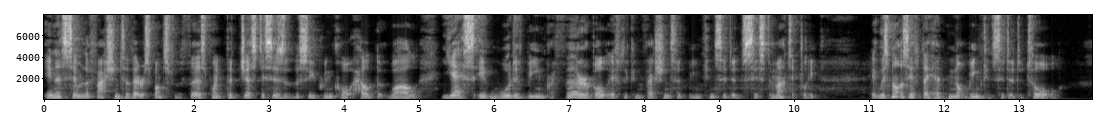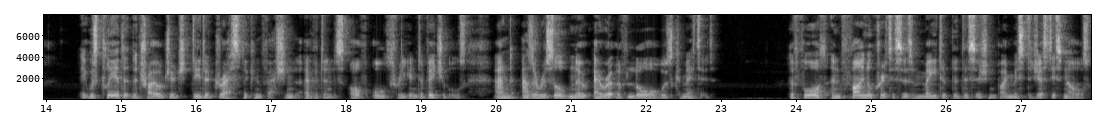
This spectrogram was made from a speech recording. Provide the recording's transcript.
In a similar fashion to their response for the first point, the justices of the Supreme Court held that while, yes, it would have been preferable if the confessions had been considered systematically, it was not as if they had not been considered at all. It was clear that the trial judge did address the confession evidence of all three individuals, and as a result, no error of law was committed. The fourth and final criticism made of the decision by Mr. Justice Knowles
